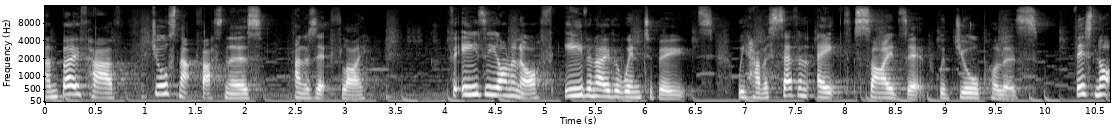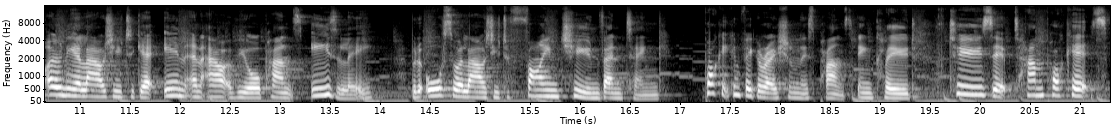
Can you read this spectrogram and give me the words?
and both have dual snap fasteners and a zip fly. For easy on and off, even over winter boots, we have a 7 8 side zip with dual pullers. This not only allows you to get in and out of your pants easily, but it also allows you to fine tune venting. Pocket configuration on these pants include two zipped hand pockets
